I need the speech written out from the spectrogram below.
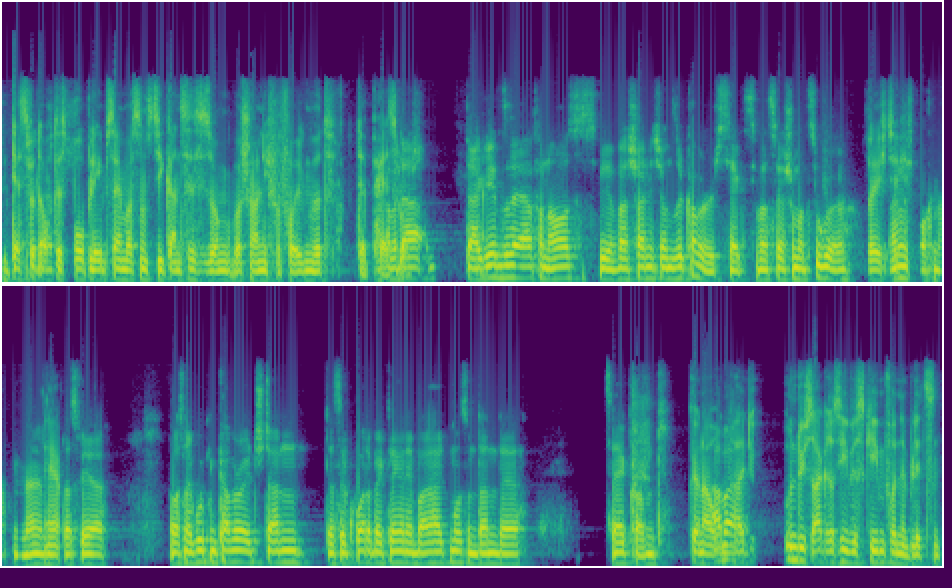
Das wird auch das Problem sein, was uns die ganze Saison wahrscheinlich verfolgen wird, der Pass Aber da, da gehen sie ja davon aus, dass wir wahrscheinlich unsere Coverage Sex, was wir schon mal zuge Richtig. angesprochen hatten, ne? ja. dass wir aus einer guten Coverage dann, dass der Quarterback länger den Ball halten muss und dann der Sack kommt. Genau, Aber, und, halt, und durchs aggressive Scheme von den Blitzen.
